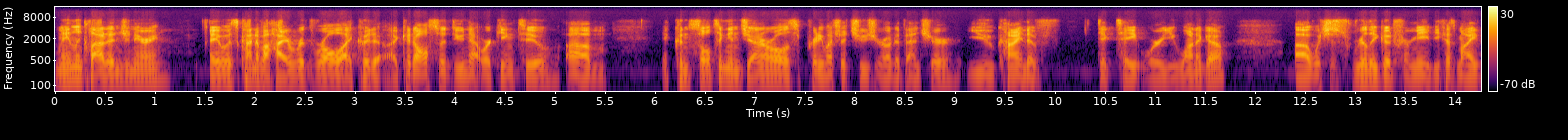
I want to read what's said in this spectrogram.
mainly cloud engineering. It was kind of a hybrid role. I could, I could also do networking too. Um, consulting in general is pretty much a choose your own adventure. You kind of dictate where you want to go uh, which is really good for me because my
